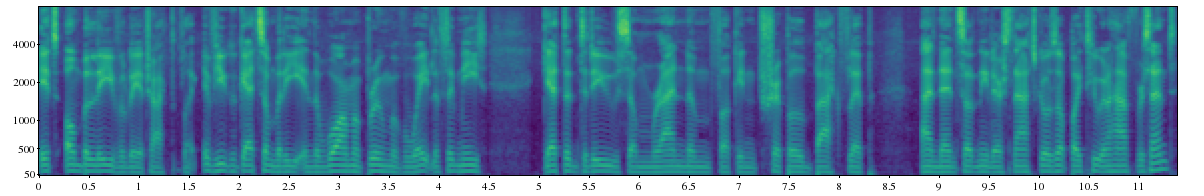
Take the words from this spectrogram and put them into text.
It's unbelievably attractive. Like if you could get somebody in the warm up room of a weightlifting meet, get them to do some random fucking triple backflip, and then suddenly their snatch goes up by two and a half percent.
